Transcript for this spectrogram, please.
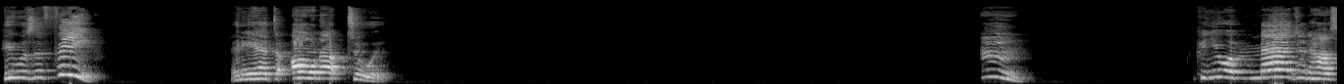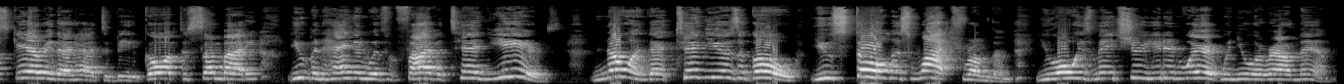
He was a thief, and he had to own up to it. Mm. Can you imagine how scary that had to be to go up to somebody you've been hanging with for five or ten years, knowing that ten years ago you stole this watch from them. You always made sure you didn't wear it when you were around them.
